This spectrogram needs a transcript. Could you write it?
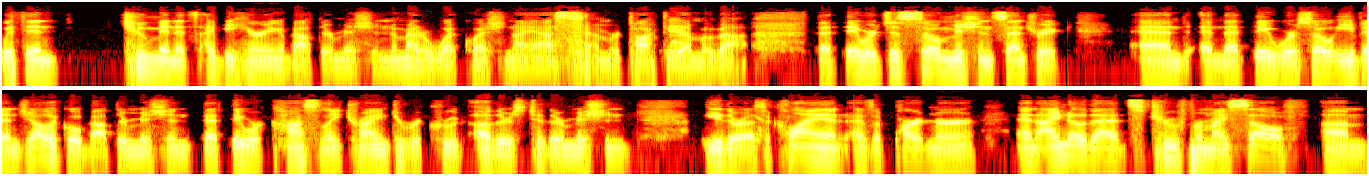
within two minutes I'd be hearing about their mission, no matter what question I asked them or talked to yeah. them about. That they were just so mission centric and and that they were so evangelical about their mission that they were constantly trying to recruit others to their mission, either as a client, as a partner. And I know that's true for myself. Um,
